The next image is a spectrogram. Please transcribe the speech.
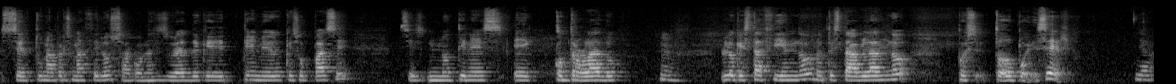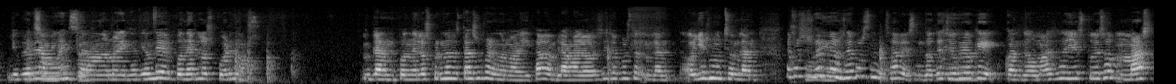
ser tú una persona celosa con las inseguridades de que tienes miedo de que eso pase, si no tienes eh, controlado lo que está haciendo, no te está hablando, pues todo puede ser. Ya, yo creo que también está la normalización de poner los cuernos. En plan, poner los cuernos está súper normalizado. En plan, a los sí le he puesto, en plan, oyes mucho, en plan, los cuernos, puesto, ¿sabes? Entonces yo creo que cuando más oyes tú eso, más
